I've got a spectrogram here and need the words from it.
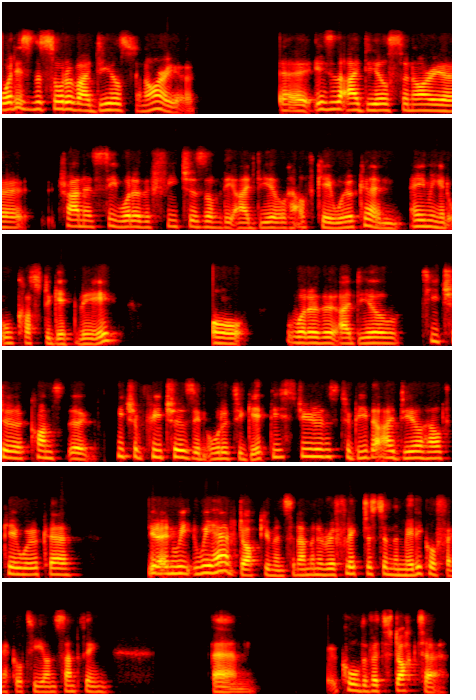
What is the sort of ideal scenario? Uh, is the ideal scenario trying to see what are the features of the ideal healthcare worker and aiming at all costs to get there? Or what are the ideal teacher cons uh, teacher features in order to get these students to be the ideal healthcare worker? You know, and we, we have documents, and I'm going to reflect just in the medical faculty on something um, called the Wits Doctor,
